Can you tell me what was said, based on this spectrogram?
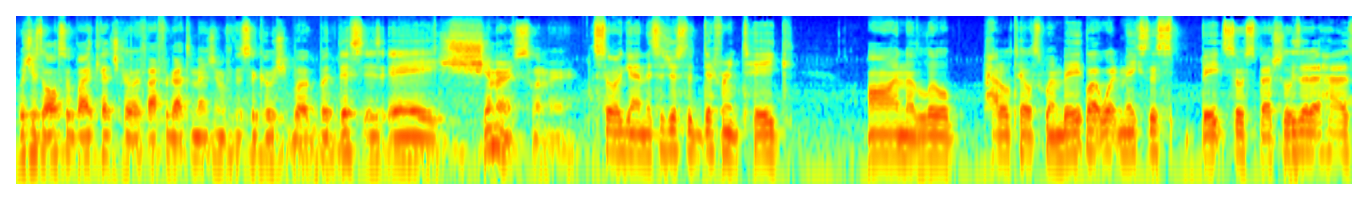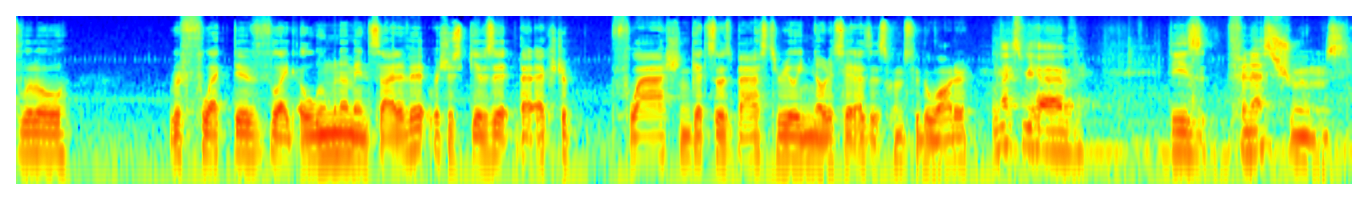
which is also by Catch Co, if I forgot to mention for the Sukoshi bug, but this is a shimmer swimmer. So again, this is just a different take on a little paddle tail swim bait. But what makes this bait so special is that it has little reflective like aluminum inside of it, which just gives it that extra flash and gets those bass to really notice it as it swims through the water. Next we have these finesse shrooms.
